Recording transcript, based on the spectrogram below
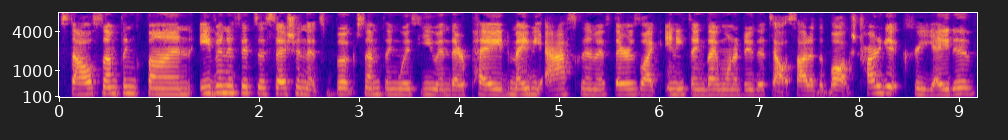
style something fun, even if it's a session that's booked something with you and they're paid. Maybe ask them if there's like anything they want to do that's outside of the box. Try to get creative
